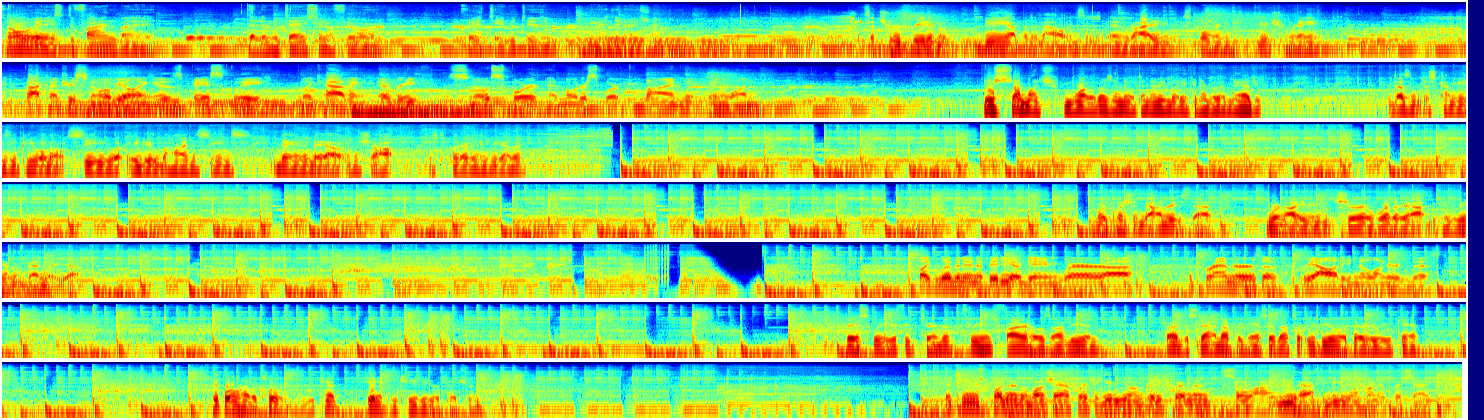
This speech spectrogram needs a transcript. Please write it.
Snowvin is defined by the limitation of your creativity and imagination. It's a true freedom of being up in the mountains and, and riding and exploring new terrain. Backcountry snowmobiling is basically like having every snow sport and motorsport combined in one. There's so much more that goes into it than anybody can ever imagine. It doesn't just come easy. People don't see what we do behind the scenes day in and day out in the shop just to put everything together. We're pushing boundaries that we're not even sure of where they're at because we haven't been there yet. It's like living in a video game where uh, the parameters of reality no longer exist. Basically, if you turned a three-inch fire hose onto you and tried to stand up against it, that's what we deal with every weekend. People don't have a clue. You can't get it from TV or pictures. The team's putting in a bunch of effort to give you on good equipment, so uh, you have to be 100%.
